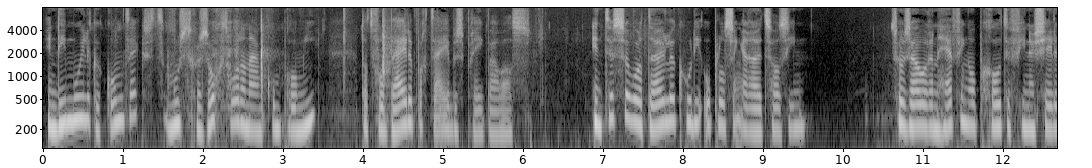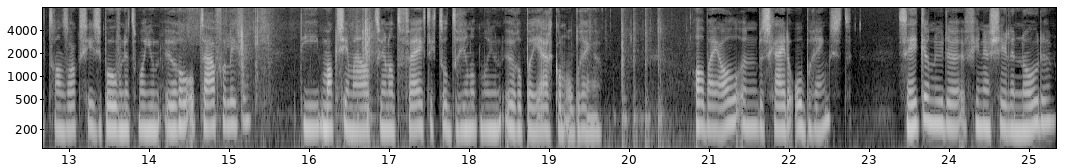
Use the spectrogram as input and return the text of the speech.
In die moeilijke context moest gezocht worden naar een compromis dat voor beide partijen bespreekbaar was. Intussen wordt duidelijk hoe die oplossing eruit zal zien. Zo zou er een heffing op grote financiële transacties boven het miljoen euro op tafel liggen, die maximaal 250 tot 300 miljoen euro per jaar kan opbrengen. Al bij al een bescheiden opbrengst, Zeker nu de financiële noden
